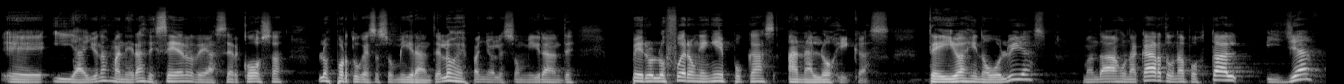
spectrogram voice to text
eh, y hay unas maneras de ser, de hacer cosas. Los portugueses son migrantes, los españoles son migrantes, pero lo fueron en épocas analógicas. Te ibas y no volvías, mandabas una carta, una postal y ya.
